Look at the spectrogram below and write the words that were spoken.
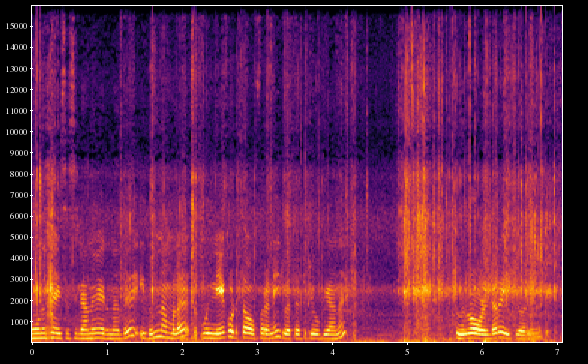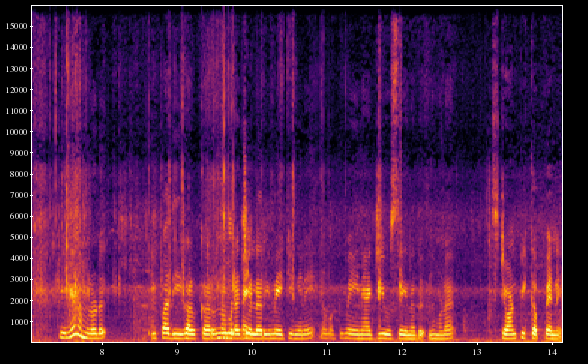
മൂന്ന് സൈസസിലാണ് വരുന്നത്. ഇതും നമ്മൾ മുന്നേ കൊടുത്ത ഓഫറിന് ഇരുപത്തെട്ട് രൂപയാണ്. ഒരു റോളിന്റെ റേറ്റ് പറയുന്നത്. പിന്നെ നമ്മളോട് ഇപ്പം അധികം ആൾക്കാർ നമ്മുടെ ജ്വല്ലറി മേക്കിങ്ങിന് നമുക്ക് മെയിനായിട്ട് യൂസ് ചെയ്യുന്നത്. നമ്മുടെ സ്റ്റോൺ പിക്കപ്പ് തന്നെ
